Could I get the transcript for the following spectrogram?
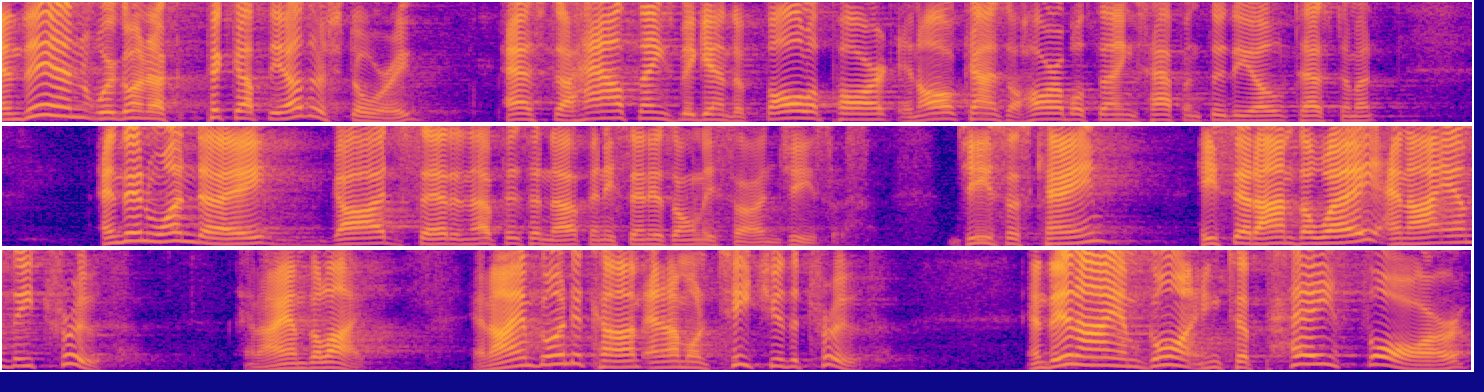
And then we're going to pick up the other story as to how things began to fall apart and all kinds of horrible things happened through the Old Testament. And then one day, God said, Enough is enough, and He sent His only Son, Jesus. Jesus came. He said, I'm the way, and I am the truth, and I am the life. And I am going to come, and I'm going to teach you the truth. And then I am going to pay for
